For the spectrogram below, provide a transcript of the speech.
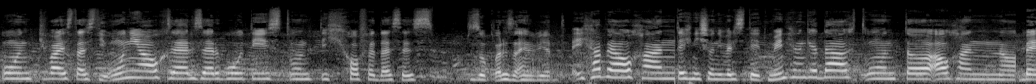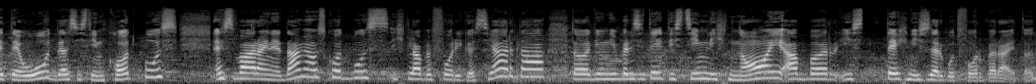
Und ich weiß, dass die Uni auch sehr, sehr gut ist. Und ich hoffe, dass es super sein wird. Ich habe auch an Technische Universität München gedacht und äh, auch an äh, BTU, das ist in Cottbus. Es war eine Dame aus Cottbus, ich glaube voriges Jahr da. Die Universität ist ziemlich neu, aber ist technisch sehr gut vorbereitet.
